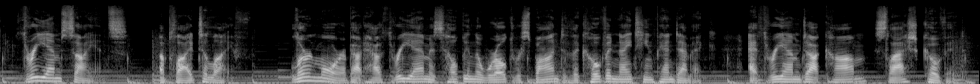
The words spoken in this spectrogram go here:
3M Science, applied to life. Learn more about how 3M is helping the world respond to the COVID-19 pandemic at 3m.com/covid.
